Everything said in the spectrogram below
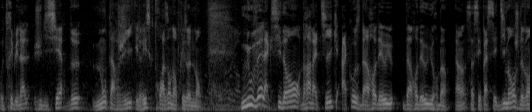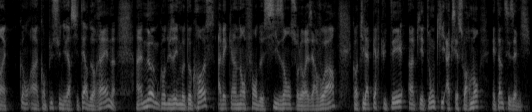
au tribunal judiciaire de Montargis. Il risque trois ans d'emprisonnement. Nouvel accident dramatique à cause d'un rodéo, urbain. Hein. Ça s'est passé dimanche devant un un campus universitaire de Rennes. Un homme conduisait une motocross avec un enfant de 6 ans sur le réservoir quand il a percuté un piéton qui, accessoirement, est un de ses amis.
